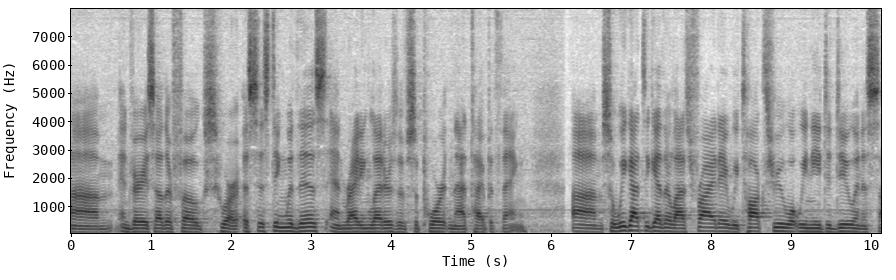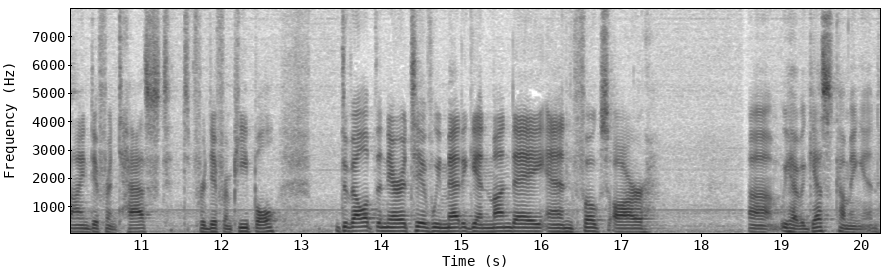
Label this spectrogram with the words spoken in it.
Um, and various other folks who are assisting with this and writing letters of support and that type of thing. Um, so we got together last Friday. We talked through what we need to do and assign different tasks t- for different people. Developed the narrative. We met again Monday, and folks are. Um, we have a guest coming in.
